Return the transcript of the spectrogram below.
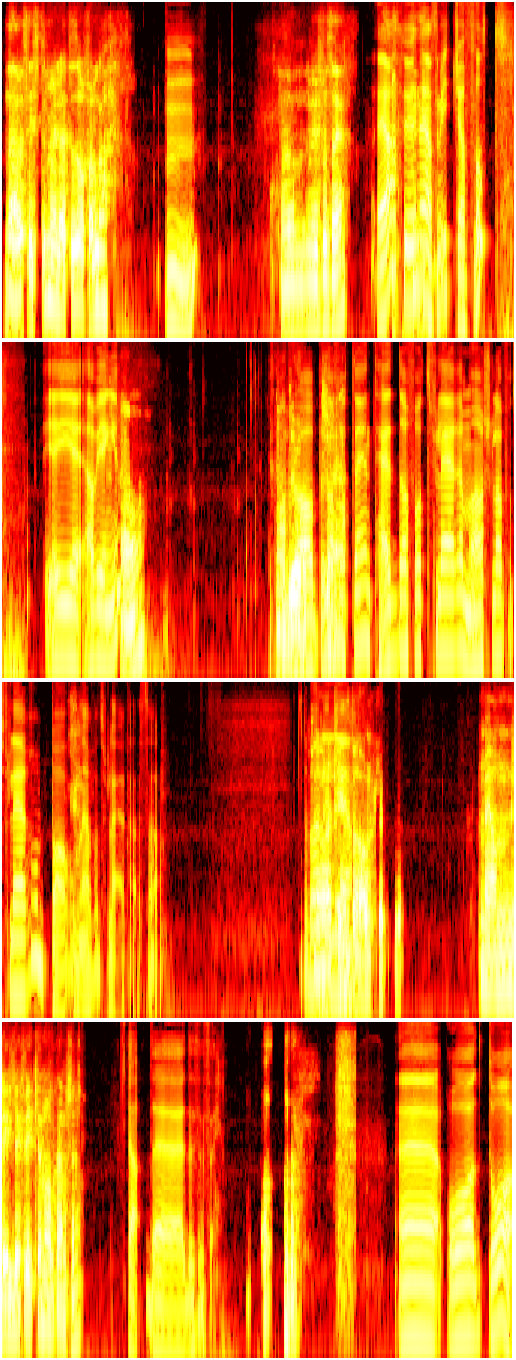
Det er jo siste mulighet i så fall, da. Mm. Ja, Vi får se. Ja, hun er en som ikke har fått i, av gjengen. Ja. Robin har eh, fått en, Ted har fått flere, Marshall har fått flere, og barnet har fått flere. Så Det Det var fint å avslutte med om Lilly fikk en nå, kanskje. Ja, det, det syns jeg. Eh, og da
